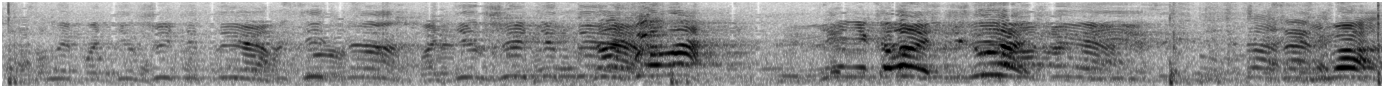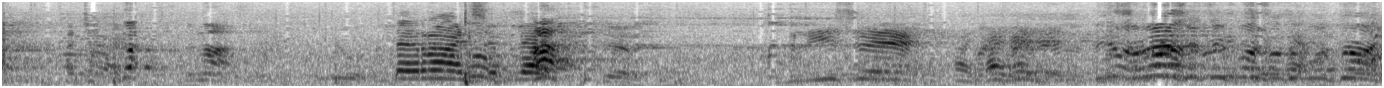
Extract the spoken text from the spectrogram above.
Пацаны, поддержите темп! Поддержите темп! Є, Ніколаєвич, бігай! Дима! Та раніше, блядь. Ближе! Раньше ты просто заблудай!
